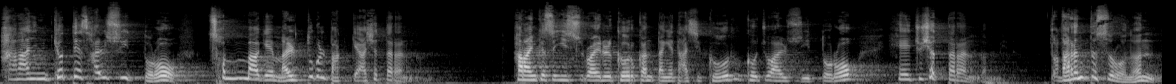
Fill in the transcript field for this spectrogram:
하나님 곁에 살 수 있도록 천막의 말뚝을 받게 하셨다라는 겁니다. 하나님께서 이스라엘을 거룩한 땅에 다시 거주할 수 있도록 해 주셨다라는 겁니다. 또 다른 뜻으로는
